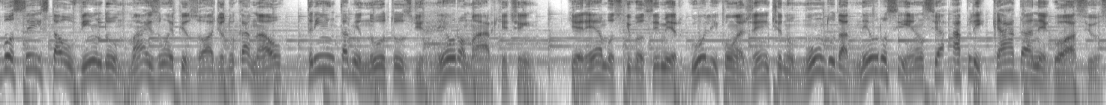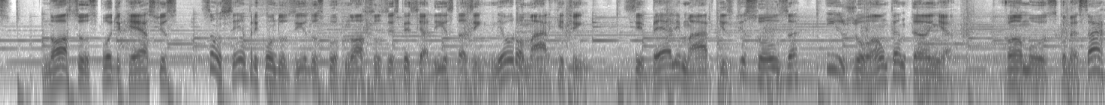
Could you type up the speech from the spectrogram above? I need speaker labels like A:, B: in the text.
A: Você está ouvindo mais um episódio do canal 30 Minutos de Neuromarketing. Queremos que você mergulhe com a gente no mundo da neurociência aplicada a negócios. Nossos podcasts são sempre conduzidos por nossos especialistas em neuromarketing, Cibele Marques de Souza e João Pentanha. Vamos começar?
